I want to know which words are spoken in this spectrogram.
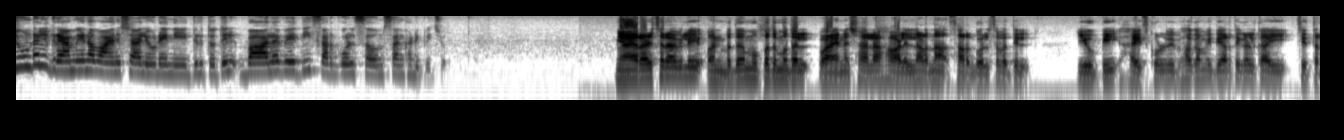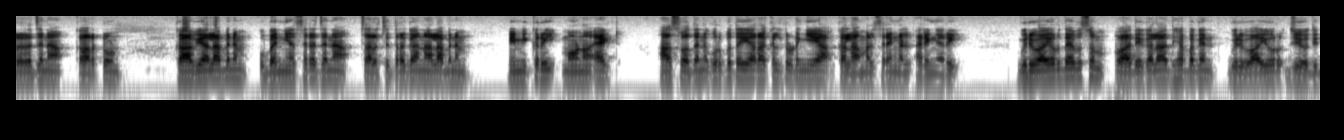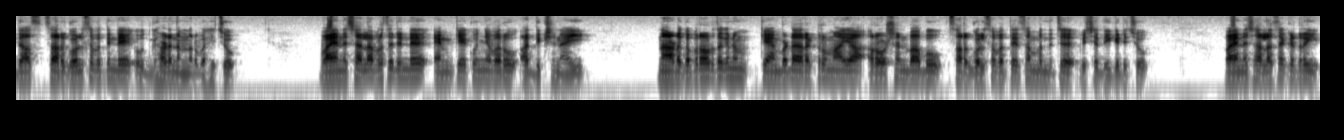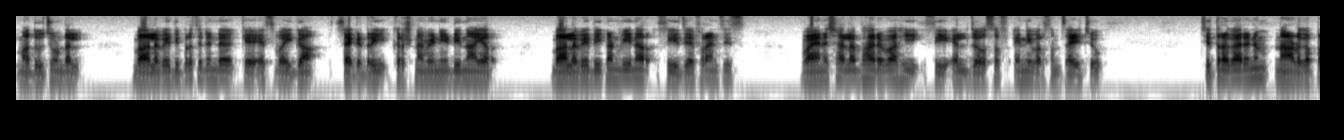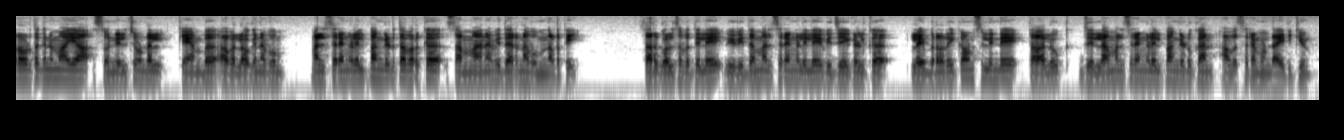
ചൂണ്ടൽ ഗ്രാമീണ വായനശാലയുടെ നേതൃത്വത്തിൽ ബാലവേദി സർഗോത്സവം സംഘടിപ്പിച്ചു. ഞായറാഴ്ച രാവിലെ ഒൻപത് മുപ്പത് മുതൽ വായനശാല ഹാളിൽ നടന്ന സർഗോത്സവത്തിൽ യു പി ഹൈസ്കൂൾ വിഭാഗം വിദ്യാർത്ഥികൾക്കായി ചിത്രരചന കാർട്ടൂൺ കാവ്യാലാപനം ഉപന്യാസരചന ചലച്ചിത്രഗാനാലാപനം മിമിക്രി മോണോ ആക്ട് ആസ്വാദനക്കുറിപ്പ് തയ്യാറാക്കൽ തുടങ്ങിയ കലാമത്സരങ്ങൾ അരങ്ങേറി. ഗുരുവായൂർ ദേവസ്വം വാദ്യകലാധ്യാപകൻ ഗുരുവായൂർ ജ്യോതിദാസ് സർഗോത്സവത്തിന്റെ ഉദ്ഘാടനം നിർവഹിച്ചു. വായനശാല പ്രസിഡന്റ് എം കെ കുഞ്ഞവറു അധ്യക്ഷനായി. നാടകപ്രവർത്തകനും ക്യാമ്പ് ഡയറക്ടറുമായ റോഷൻ ബാബു സർഗോത്സവത്തെ സംബന്ധിച്ച് വിശദീകരിച്ചു. വായനശാല secretary Madhu Choondal Balavedi president K S Vaiga secretary Krishnaveni D Nair Balavedi convener C J Francis വായനശാല ഭാരവാഹി സി എൽ ജോസഫ് എന്നിവർ സംസാരിച്ചു. ചിത്രകാരനും നാടകപ്രവർത്തകനുമായ സുനിൽ ചൂണ്ടൽ ക്യാമ്പ് അവലോകനവും മത്സരങ്ങളിൽ പങ്കെടുത്തവർക്ക് സമ്മാന വിതരണവും നടത്തി. സർഗോത്സവത്തിലെ വിവിധ മത്സരങ്ങളിലെ വിജയികൾക്ക് ലൈബ്രറി കൗൺസിലിന്റെ താലൂക്ക് ജില്ലാ മത്സരങ്ങളിൽ പങ്കെടുക്കാൻ അവസരമുണ്ടായിരിക്കും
